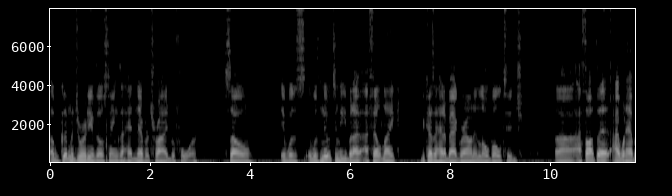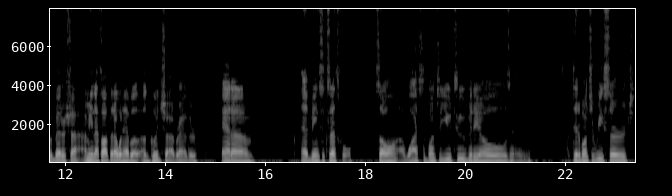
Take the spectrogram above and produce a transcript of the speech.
a good majority of those things I had never tried before, so it was it was new to me, but I, I felt like because I had a background in low voltage uh, I thought that I would have a better shot. I mean, I thought that I would have a, a good shot rather at um at being successful. So I watched a bunch of YouTube videos and did a bunch of research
